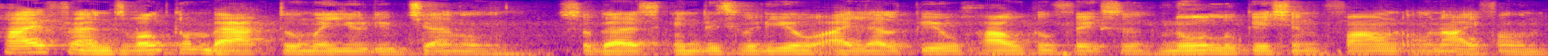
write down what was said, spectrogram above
Hi friends, welcome back to my YouTube channel. So guys, in this video, I'll help you how to fix no location found on iPhone.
